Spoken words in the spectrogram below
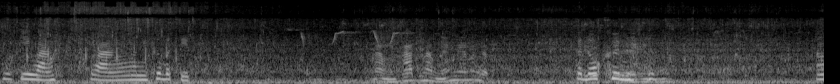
เมื่อกี้วางวางมันขึ้นมาติดน้ำพัดน้ำหยังเนี่ยมันแบบกระดกขึ้น เอา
